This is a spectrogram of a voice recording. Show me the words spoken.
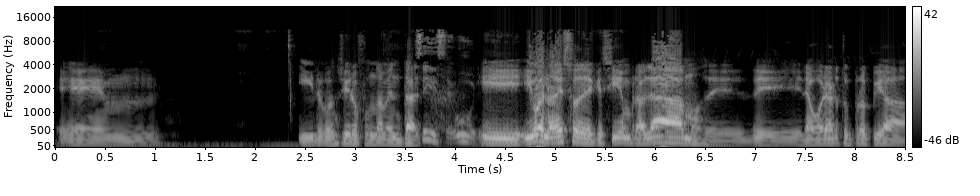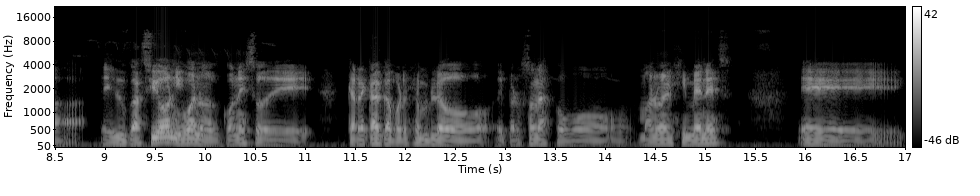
Eh, y lo considero fundamental. Sí, seguro. Y, bueno, eso de que siempre hablamos, de, elaborar tu propia educación y bueno, con eso de que recalca, por ejemplo, eh, personas como Manuel Jiménez, eh,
